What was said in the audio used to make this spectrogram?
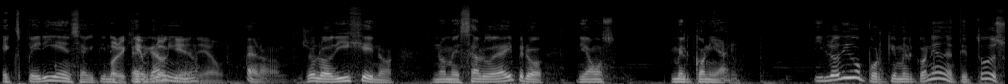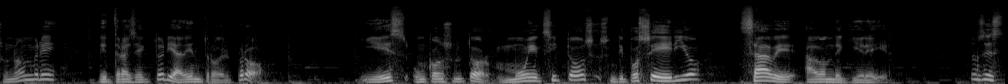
experiencia, que tiene Por ejemplo, ¿quién, pergaminos. digamos? Bueno, yo lo dije no, no me salgo de ahí, pero digamos, Melconian. Y lo digo porque Melconian, ante todo, es un hombre de trayectoria dentro del PRO. Y es un consultor muy exitoso, es un tipo serio, sabe a dónde quiere ir. Entonces,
